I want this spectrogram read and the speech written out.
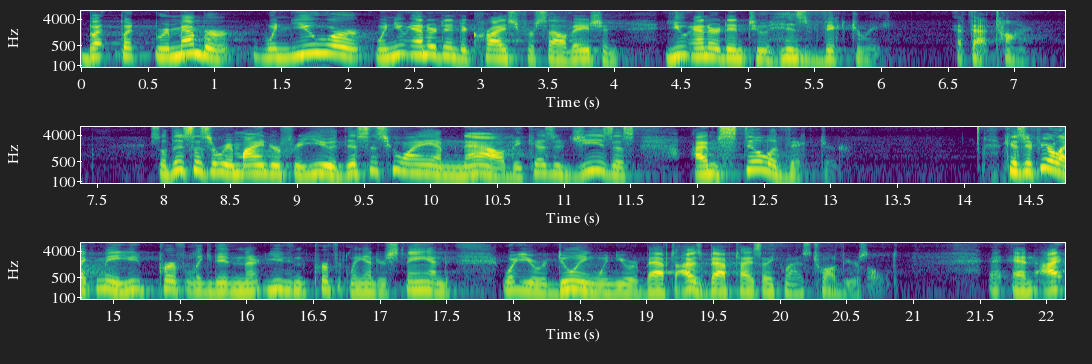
But, but remember, when you, were, when you entered into Christ for salvation, you entered into his victory at that time. So, this is a reminder for you. This is who I am now. Because of Jesus, I'm still a victor. Because if you're like me, you perfectly didn't, you didn't perfectly understand what you were doing when you were baptized. I was baptized, I think, when I was 12 years old. And I,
